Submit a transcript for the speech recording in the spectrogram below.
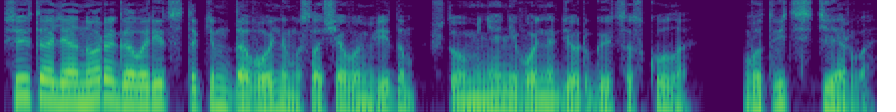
Все это Алеонора говорит с таким довольным и слащавым видом, что у меня невольно дергается скула. Вот ведь стерва,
